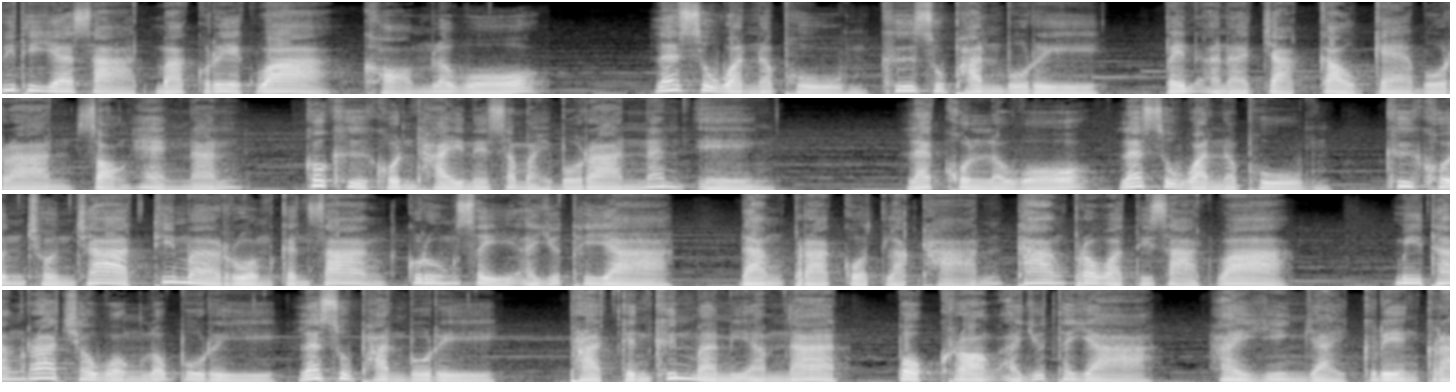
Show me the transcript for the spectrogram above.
วิทยาศาสตร์มักเรียกว่า ขอมละโวและสุวรรณภูมิคือสุพรรณบุรี เป็นอาณาจักรเก่าแก่โบราณสองแห่งนั้น ก็คือคนไทยในสมัยโบราณนั่นเอง และคนละโวและสุวรรณภูมิ คือคนชนชาติที่มารวมกันสร้างกรุงศรีอยุธยา ดังปรากฏหลักฐานทางประวัติศาสตร์ว่า มีทั้งราชวงศ์ลบบุรีและสุพรรณบุรี ผลัดกันขึ้นมามีอำนาจ ปกครองอยุธยาให้ยิ่งใหญ่เกรียงไกร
